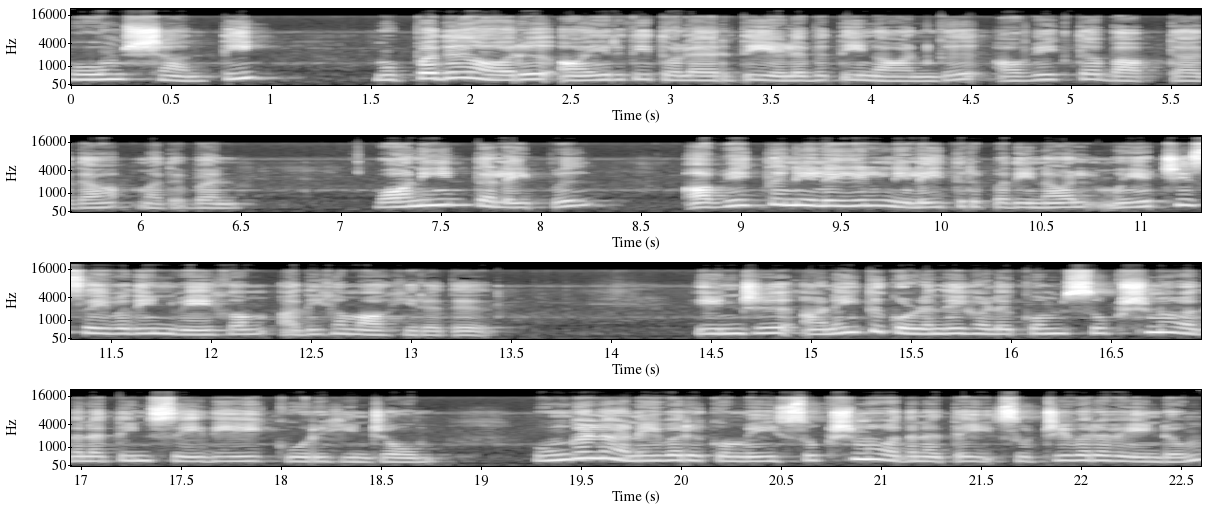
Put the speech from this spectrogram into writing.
ஓம் சாந்தி. முப்பது ஆறு ஆயிரத்தி தொள்ளாயிரத்தி எழுபத்தி நான்கு அவ்யக்த பாப்தாதா மதுபன். வாணியின் தலைப்பு அவ்யக்த நிலையில் நிலைத்திருப்பதினால் முயற்சி செய்வதின் வேகம் அதிகமாகிறது. இன்று அனைத்து குழந்தைகளுக்கும் சூக்ஷ்ம வதனத்தின் செய்தியை கூறுகின்றோம். உங்கள் அனைவருக்குமே சூக்ஷ்ம வதனத்தை சுற்றி வர வேண்டும்.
